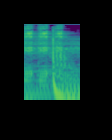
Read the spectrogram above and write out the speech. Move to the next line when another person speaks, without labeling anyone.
it, it,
